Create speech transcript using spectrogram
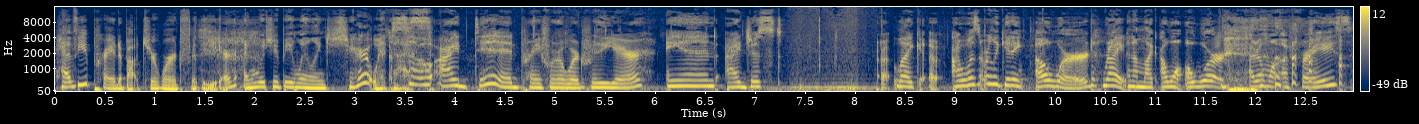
have you prayed about your word for the year? And would you be willing to share it with us? So, I did pray for a word for the year, and I just like I wasn't really getting a word, right? And I'm like, I want a word. I don't want a phrase.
